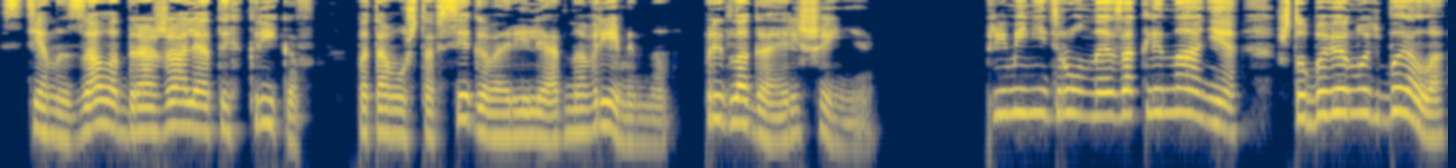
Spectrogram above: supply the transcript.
Стены зала дрожали от их криков, потому что все говорили одновременно, предлагая решение. Применить рунное заклинание, чтобы вернуть Белла,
